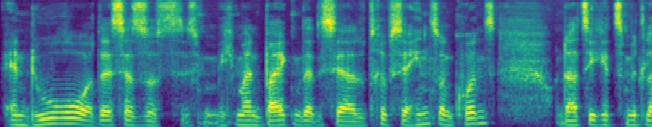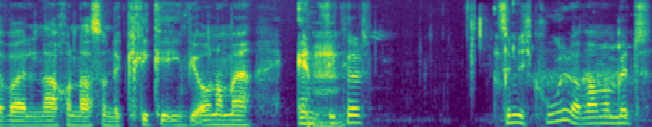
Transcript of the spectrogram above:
Enduro, das ist ja so, ich meine, Biken, das ist ja, du triffst ja Hinz und Kunst und da hat sich jetzt mittlerweile nach und nach so eine Clique irgendwie auch nochmal entwickelt. Mhm. Ziemlich cool, da waren wir mit,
